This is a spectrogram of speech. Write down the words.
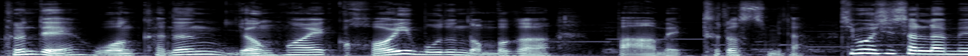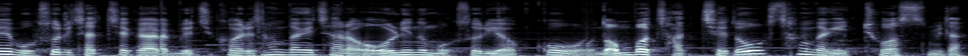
그런데 원카는 영화의 거의 모든 넘버가 마음에 들었습니다. 티모시 살람의 목소리 자체가 뮤지컬에 상당히 잘 어울리는 목소리였고 넘버 자체도 상당히 좋았습니다.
